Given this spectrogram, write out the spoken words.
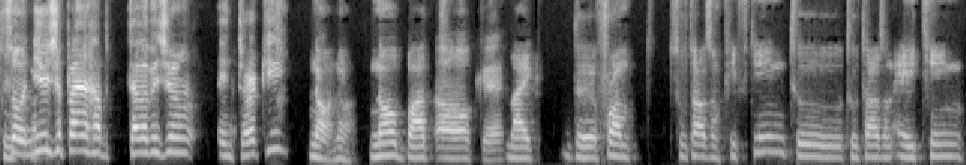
So 2000 New Japan have television in Turkey. no no no but Oh, okay. like the from 2015 to 2018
